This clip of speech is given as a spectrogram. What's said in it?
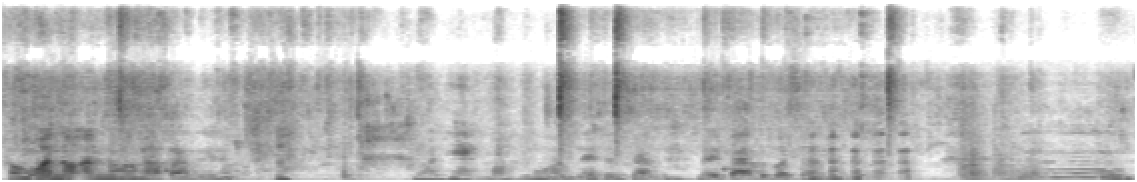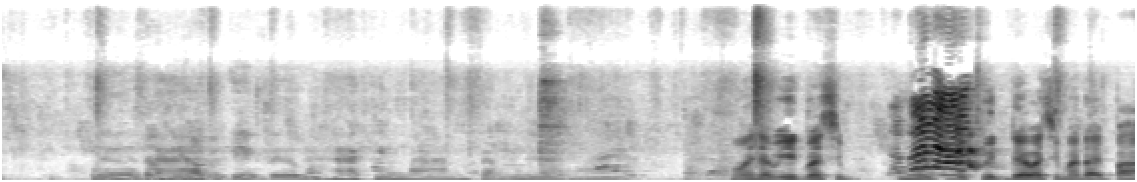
เขาหมวนเนาะอันเนาะหาปลาเลยเนาะม้วนแห้งบ่หมวนในจนจันได้ปลาเป็นภาษาเออตอนนี้เขาเป็นเก่งเติมเนาะหากินมานจำนี้โอ้ยทำอีทว่าสิมื้อบ่คิดได้ว่าสิมาได้ปลา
